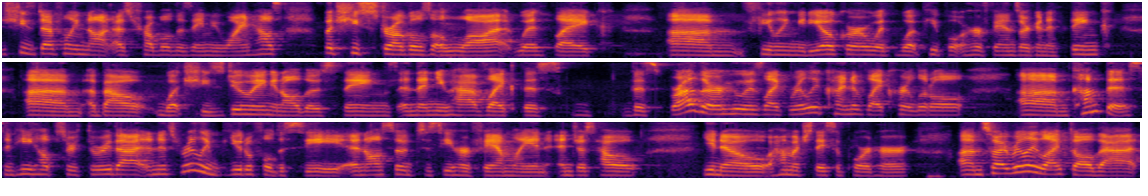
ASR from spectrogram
She's definitely not as troubled as Amy Winehouse, but she struggles a lot with like um, feeling mediocre with what people, her fans are going to think um, about what she's doing and all those things. And then you have like this this brother who is like really kind of like her little um, compass and he helps her through that. And it's really beautiful to see and also to see her family and, and just how you know how much they support her. Um, so i really liked all that.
